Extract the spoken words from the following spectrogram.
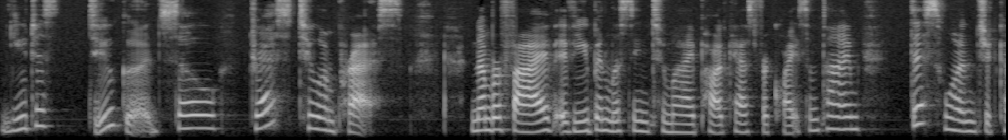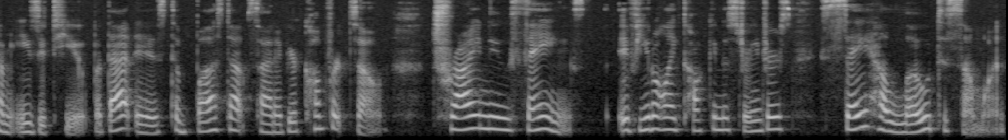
you just do good. So dress to impress. Number five, if you've been listening to my podcast for quite some time, this one should come easy to you, but that is to bust outside of your comfort zone. Try new things. If you don't like talking to strangers, say hello to someone.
